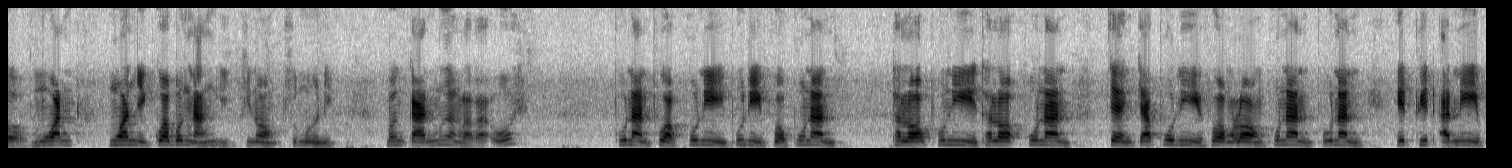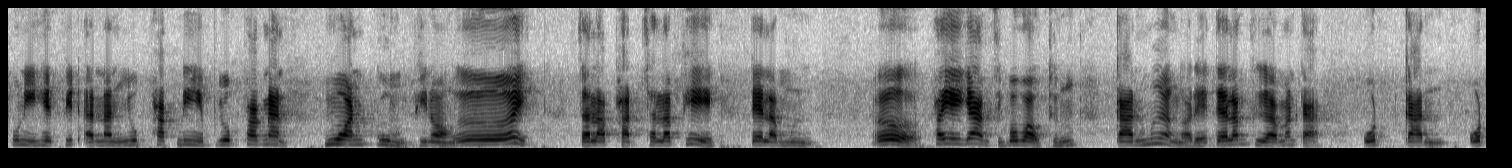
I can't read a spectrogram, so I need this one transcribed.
อมวน มวนยิ่งกว่าเบิ่งหนังอีกพี่น้องซุมื้อนี้เบิ่งการเมืองแล้วก็โอ้ยผู้นั้นพวกผู้นี้ผู้นี้พวกผู้นั้นทะเลาะผู้นี้ทะเลาะผู้นั้นแจ้งจับผู้นี้ฟ้องร้องผู้นั้นผู้นั้นเฮ็ดผิดอันนี้ ผู้นี้เฮ็ดผิดอันนั้น ยุบพักนี้ยุบพักนั้นมวนกลุ่มพี่น้องเอ้ยสารพัดสารเพแต่ละมือเออ พยายามสิบ่เว้าถึงการเมืองอะเด้แต่ลังเทือมันก็อดกันอด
